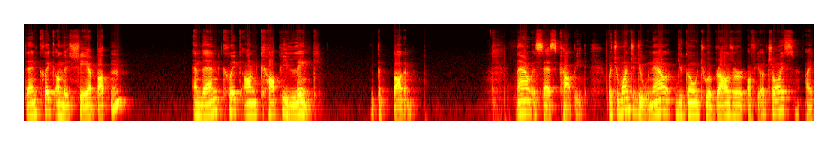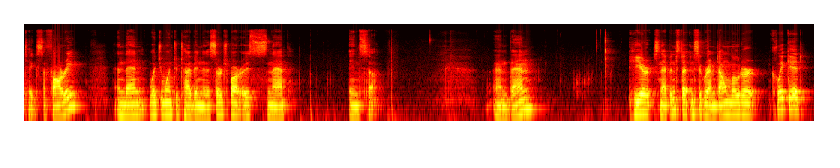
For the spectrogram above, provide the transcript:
Then click on the share button and then click on copy link at the bottom. Now it says copied. What you want to do, now you go to a browser of your choice. I take Safari. And then what you want to type in, in the search bar is Snap Insta. And then here, Snap Insta Instagram downloader, click it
